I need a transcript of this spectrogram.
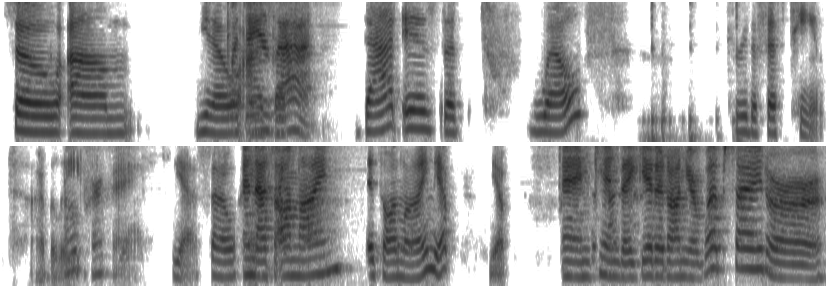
So, um, you know, what day I've is got, that? That is the 12th through the 15th, I oh, believe. Oh, perfect. Yes. Yes. So, and that's online? It's online. Yep. Yep. And so can they get it on your website or?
